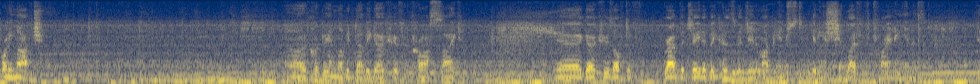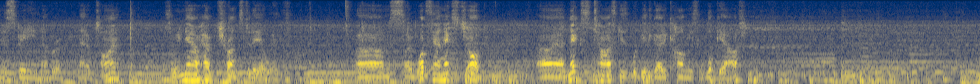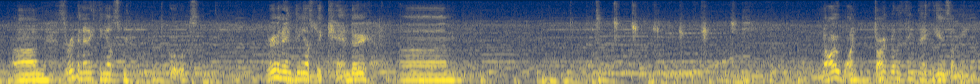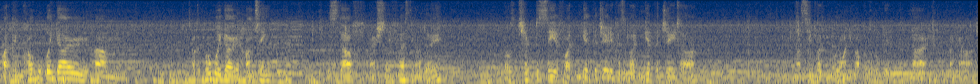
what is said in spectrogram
Pretty much. Uh, could be in lovey-dovey Goku for Christ's sake. Yeah, Goku's off to grab Vegeta because Vegeta might be interested in getting a shitload of training in his in a speedy number of amount of time. So we now have Trunks to deal with. Um, so what's our next job? Uh, our next task is, would be to go to Kami's lookout. Um, is there even anything else we? Oh. Is there even anything else we can do? Um. No, I don't really think there is. I mean, I could probably go. Um, I could probably go hunting for stuff. Actually, first thing I'll do, I'll check to see if I can get Vegeta. Because if I can get Vegeta, let's see if I can grind him up a little bit. No, I can't.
